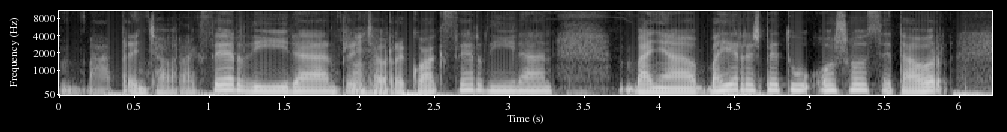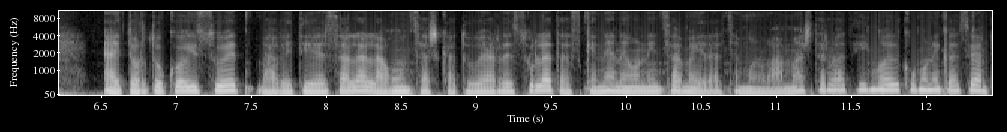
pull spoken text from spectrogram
ba, prentsa barrak zer diran, prentsa horrekoak zer diran, baina bai errespetu osoz eta hor, aitortuko izuet, ba, beti bezala laguntza eskatu behar dezula, eta azkenean egon nintzen begiratzen, bueno, ba, master bat ingo de komunikazioan,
